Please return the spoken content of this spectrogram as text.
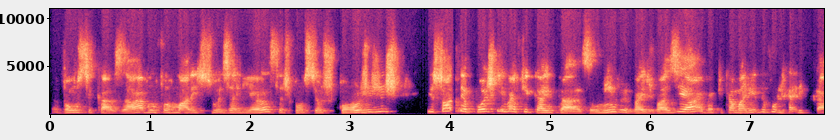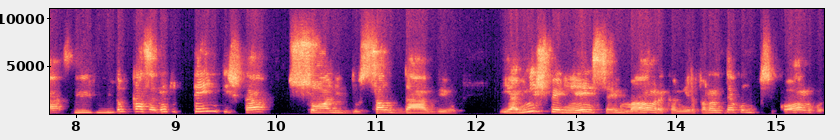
vão se casar, vão formar as suas alianças com seus cônjuges, e só depois quem vai ficar em casa? O ninho vai esvaziar, vai ficar marido e mulher em casa. Uhum. Então o casamento tem que estar sólido, saudável. E a minha experiência, eu e Maura, Camila, falando até como psicólogo,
